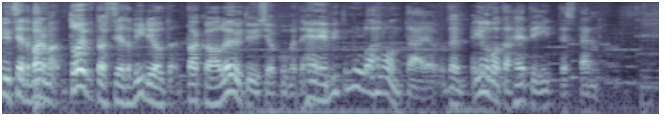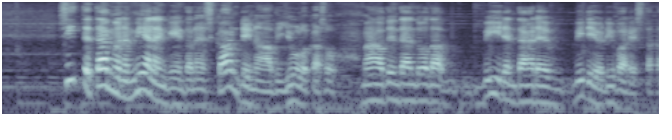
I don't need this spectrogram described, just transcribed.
Nyt sieltä varmaan, toivottavasti sieltä videolta takaa löytyisi joku, että hei, mitä mullahan on tää, joten ilmoita heti itse tänne. Sitten tämmönen mielenkiintoinen skandinaavi-julkaisu. Mä otin tän tuolta viiden tähden videodivarista.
